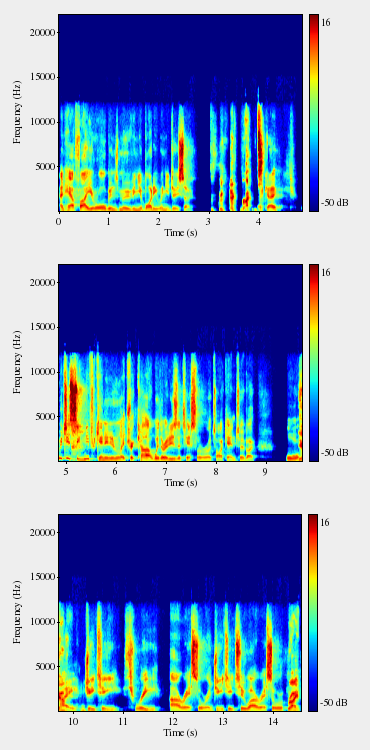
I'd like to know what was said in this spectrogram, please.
and how far your organs move in your body when you do so. right. Okay. Which is significant in an electric car, whether it is a Tesla or a Taycan Turbo or yeah. a GT3 RS or a GT2 RS or right.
